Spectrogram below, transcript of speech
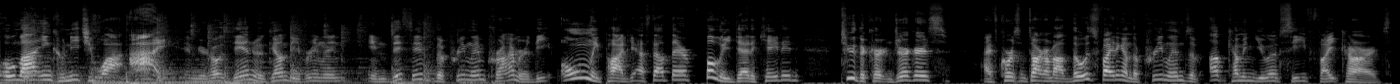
hola, and konnichiwa. I am your host, Dan Gumby Freeland, and this is the Prelim Primer, the only podcast out there fully dedicated to the curtain jerkers. I, of course, am talking about those fighting on the prelims of upcoming UFC fight cards.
